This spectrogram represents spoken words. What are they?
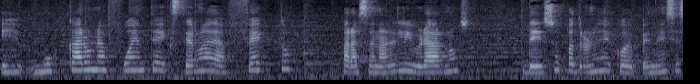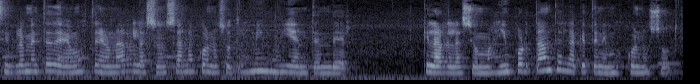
Es buscar una fuente externa de afecto para sanar y librarnos de esos patrones de codependencia. Simplemente debemos tener una relación sana con nosotros mismos y entender que la relación más importante es la que tenemos con nosotros.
